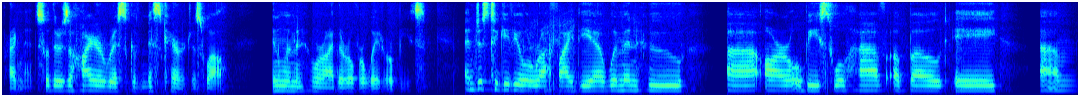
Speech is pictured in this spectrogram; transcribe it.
pregnant. So there's a higher risk of miscarriage as well in women who are either overweight or obese. And just to give you a rough idea, women who uh, are obese will have about a um,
